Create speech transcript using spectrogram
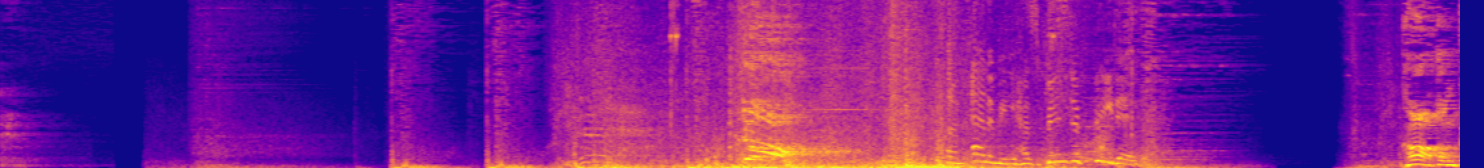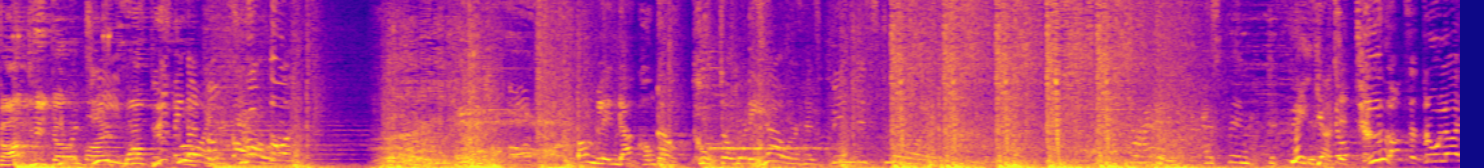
has been defeated. ข้าต้องการที่จะ Your ระบาย team ความ has คิด destroyed a รวม tower. ตัว ป้อมเลนดักของเราถูกโจมตี Tower has been destroyed. Dragon has been ไม่อยา defeated. กจะเชื่อป้อมศัตรูเลย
